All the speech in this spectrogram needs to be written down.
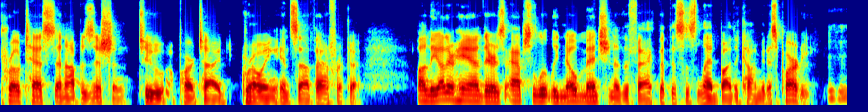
protest and opposition to apartheid growing in South Africa. On the other hand, there's absolutely no mention of the fact that this is led by the Communist Party. Mm-hmm.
